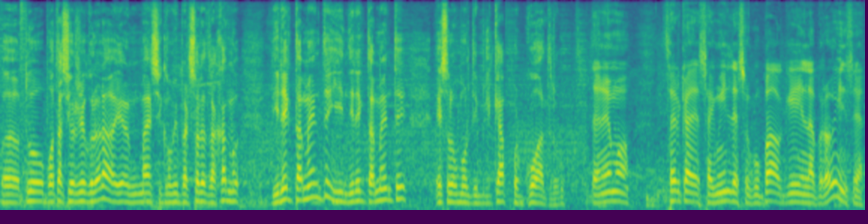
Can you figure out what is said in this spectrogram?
cuando tuvo Potasio Río Colorado, había más de 5.000 personas trabajando directamente y indirectamente, eso lo multiplicás por cuatro. Tenemos cerca de 6.000 desocupados aquí en la provincia,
